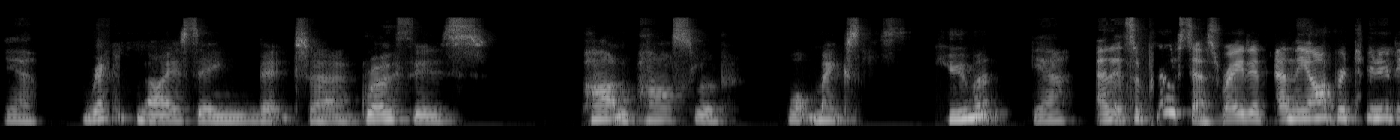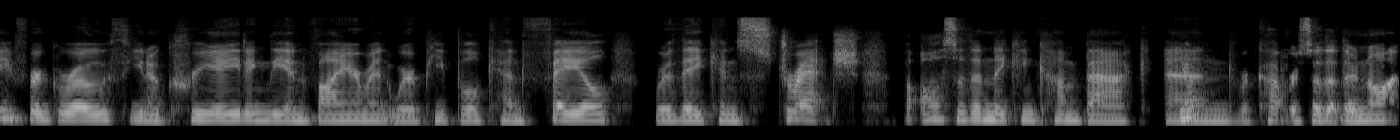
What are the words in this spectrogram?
yeah, recognizing that uh, growth is part and parcel of what makes us human yeah. And it's a process, right? and the opportunity for growth, you know, creating the environment where people can fail, where they can stretch, but also then they can come back and yep. recover so that they're not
